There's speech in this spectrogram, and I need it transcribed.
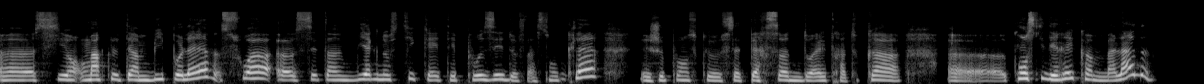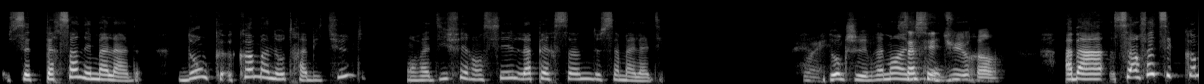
Euh, si on marque le terme bipolaire, soit euh, c'est un diagnostic qui a été posé de façon claire, et je pense que cette personne doit être en tout cas considérée comme malade. Cette personne est malade. Donc, comme à notre habitude, on va différencier la personne de sa maladie. Ouais. Donc, je vais vraiment Ça, c'est dur, hein. Ah ben, en fait, c'est comme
